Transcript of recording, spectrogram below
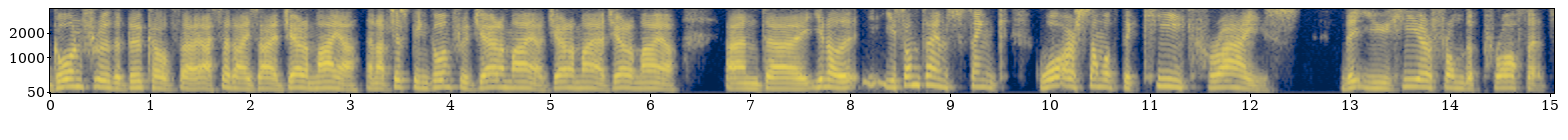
going through the book of, uh, I said Isaiah, Jeremiah, and I've just been going through Jeremiah, Jeremiah, Jeremiah. And, uh, you know, you sometimes think, what are some of the key cries that you hear from the prophet?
